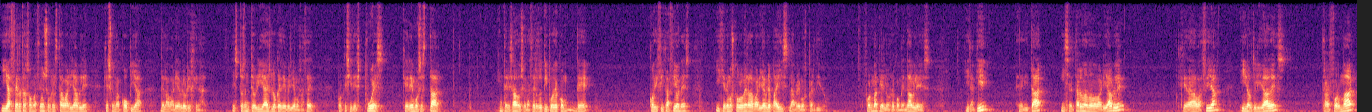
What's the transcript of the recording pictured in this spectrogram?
y hacer la transformación sobre esta variable que es una copia de la variable original. Esto en teoría es lo que deberíamos hacer, porque si después queremos estar interesados en hacer otro tipo de, de codificaciones y tenemos que volver a la variable país, la habremos perdido. Forma que lo recomendable es ir aquí, en editar, insertar una nueva variable que quedará vacía, ir a utilidades, transformar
